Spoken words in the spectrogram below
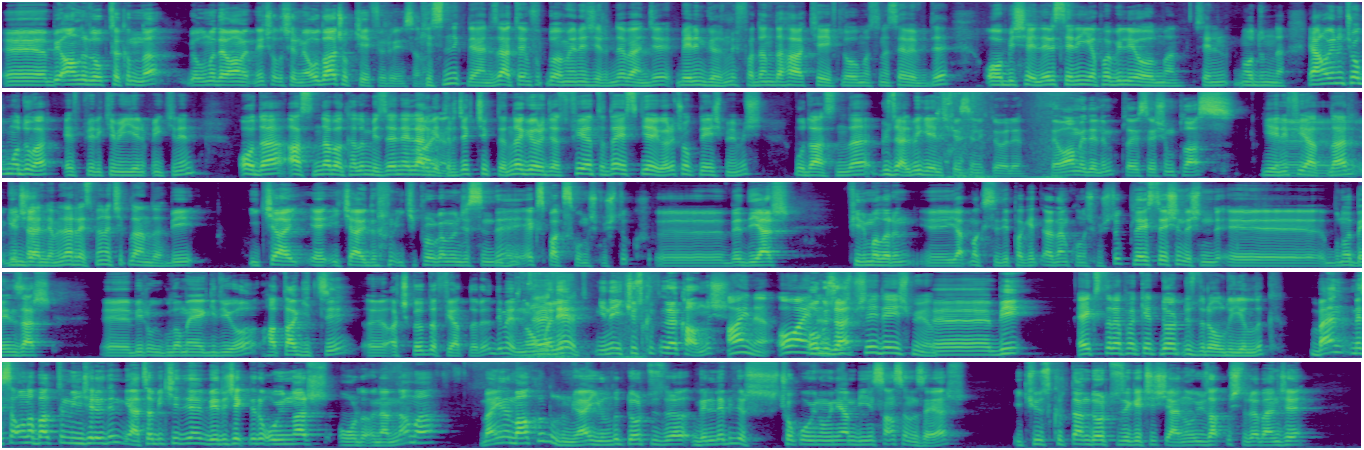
e, bir underdog takımla yoluma devam etmeye çalışırım. Ya o daha çok keyif veriyor insana. Kesinlikle yani zaten futbol menajerinde bence benim gözümde FIFA'dan daha keyifli olmasına sebebi de o bir şeyleri senin yapabiliyor olman senin modunla. Yani oyunun çok modu var F1 2022'nin. O da aslında bakalım bize neler Aynen. getirecek çıktığında göreceğiz. Fiyatı da eskiye göre çok değişmemiş. Bu da aslında güzel bir gelişme. Kesinlikle öyle. Devam edelim. PlayStation Plus Yeni Ee, fiyatlar, geçen- güncellemeler resmen açıklandı. bir iki ay, e, iki ay diyorum, iki program öncesinde Xbox konuşmuştuk. Ee, ve diğer firmaların e, yapmak istediği paketlerden konuşmuştuk. PlayStation da şimdi e, buna benzer e, bir uygulamaya gidiyor. Hatta gitti. E, açıkladı da fiyatları değil mi? Normali evet. yine 240 lira kalmış. Aynı, o aynı. O güzel. Hiçbir şey değişmiyor. Ee, bir Ekstra paket 400 lira oldu yıllık. Ben mesela ona baktım, inceledim. Ya tabii ki de verecekleri oyunlar orada önemli ama ben yine makul buldum ya. Yıllık 400 lira verilebilir. Çok oyun oynayan bir insansanız eğer 240'tan 400'e geçiş yani o 160 lira bence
